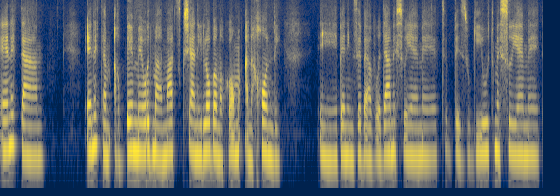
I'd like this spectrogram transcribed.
אין את ה... אין את הרבה מאוד מאמץ כשאני לא במקום הנכון לי. אה, בין אם זה בעבודה מסוימת, בזוגיות מסוימת.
